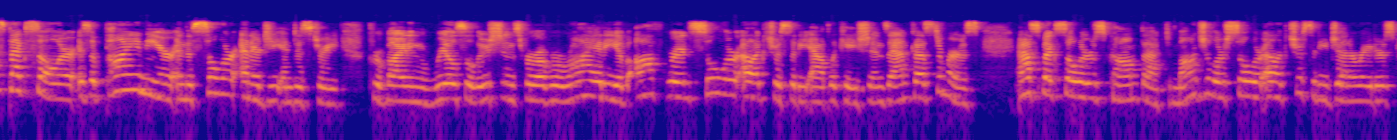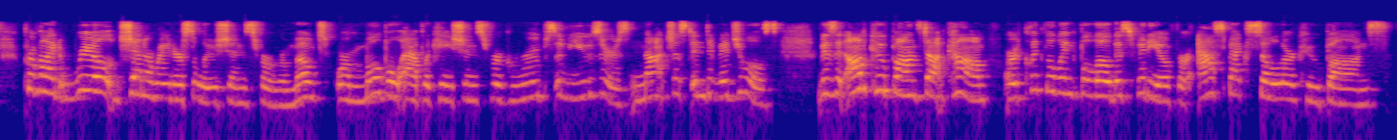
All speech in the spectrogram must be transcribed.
Aspect Solar is a pioneer in the solar energy industry, providing real solutions for a variety of off-grid solar electricity applications and customers. Aspect Solar's compact modular solar electricity generators provide real generator solutions for remote or mobile applications for groups of users, not just individuals. Visit oddcoupons.com or click the link below this video for Aspect Solar coupons.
